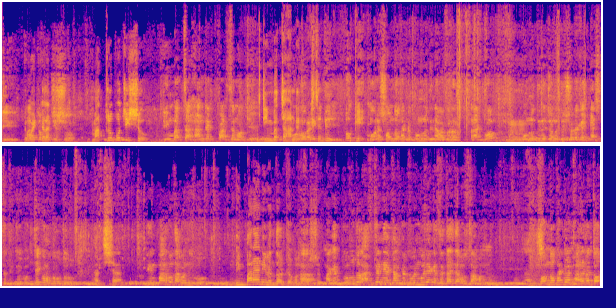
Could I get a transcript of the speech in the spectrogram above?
জি হোয়াইট কালার মাত্র পঁচিশশো। ডিম বাচ্চা হান্ড্রেড পার্সেন্ট ওকে ডিম বাচ্চা হান্ড্রেড পার্সেন্ট ওকে মনে সন্দেহ থাকলে পনেরো দিন আমার করে রাখব। পনেরো দিনের জন্য দুইশো টাকা এক্সট্রা দিতে হইব। যে কোনো কবুতর। আচ্ছা। ডিম পারব তারপর নিবো। ডিম পাড়ায় নিবেন দরকার বলে দর্শক। আগের কবুতর আজকে নিয়ে কালকে কবেন মরে গেছে দায় ব্যবস্থা আমার না। সন্দেহ থাকলে ফার্মের দর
